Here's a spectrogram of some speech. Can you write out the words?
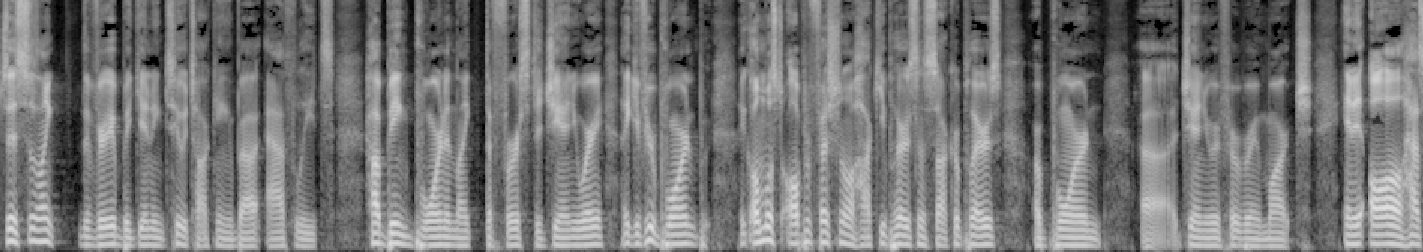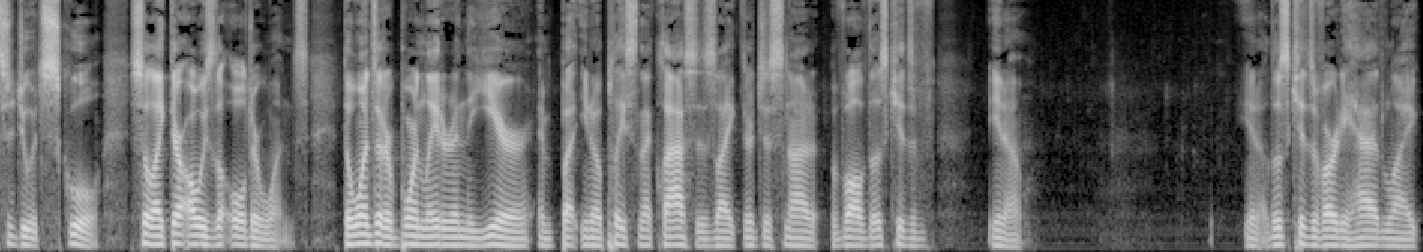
Just like the very beginning too, talking about athletes, how being born in like the first of January, like if you're born, like almost all professional hockey players and soccer players are born uh, January, February, March, and it all has to do with school. So like they're always the older ones. The ones that are born later in the year and but you know placed in that class is like they're just not evolved. Those kids have, you know, you know those kids have already had like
